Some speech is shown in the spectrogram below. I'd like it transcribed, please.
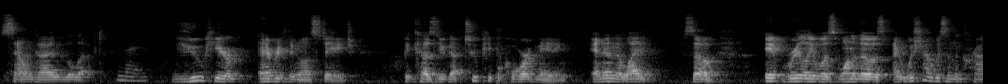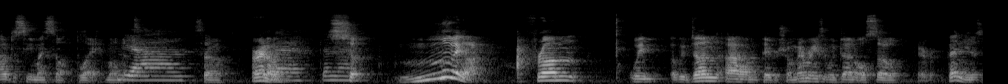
sound guy to the left. Nice. You hear everything on stage because you got two people coordinating and then the lighting. So it really was one of those I wish I was in the crowd to see myself play moments. Yeah. So all right, Been on. there, been there. So moving on from we've we've done um, favorite show memories and we've done also favorite venues.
